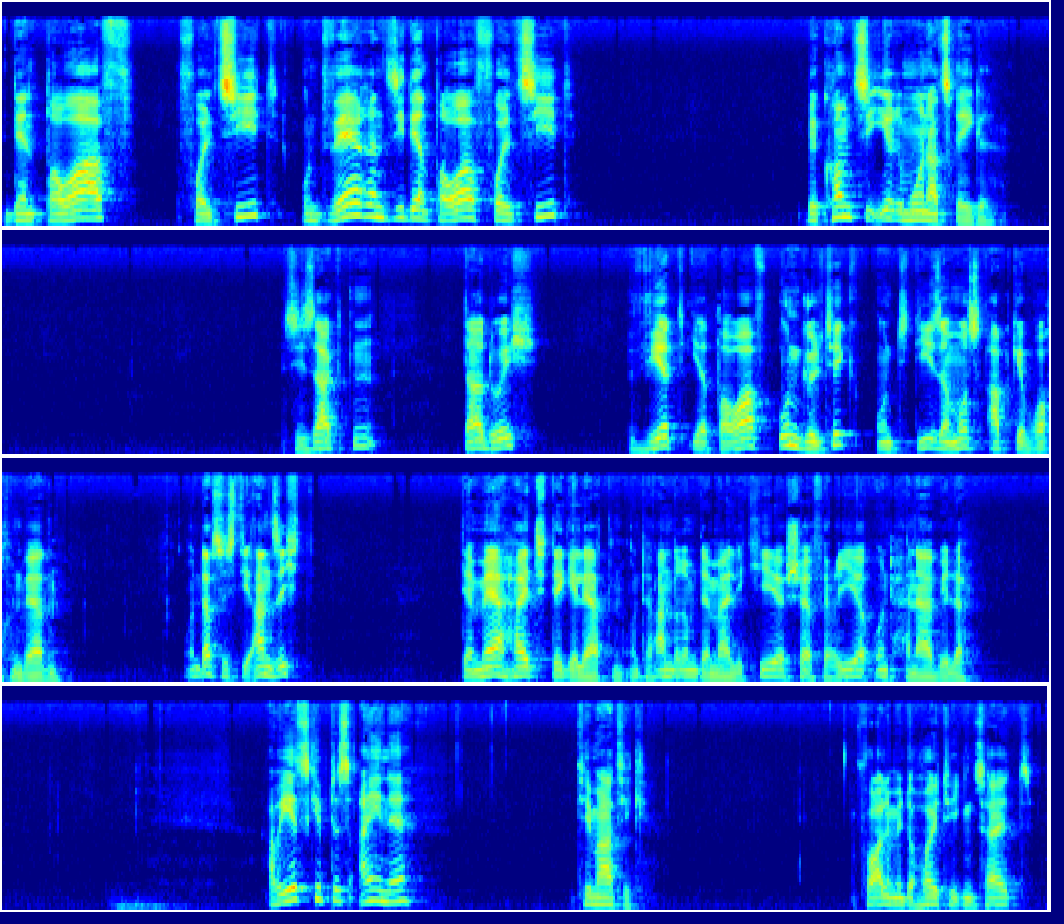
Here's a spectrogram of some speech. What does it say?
den Tawaf vollzieht und während sie den Tawaf vollzieht, bekommt sie ihre Monatsregel. Sie sagten, dadurch wird ihr Tawaf ungültig und dieser muss abgebrochen werden. Und das ist die Ansicht der Mehrheit der Gelehrten, unter anderem der Malikiyya, Shafi'iyya und Hanabila. Aber jetzt gibt es eine Thematik. Vor allem in der heutigen Zeit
